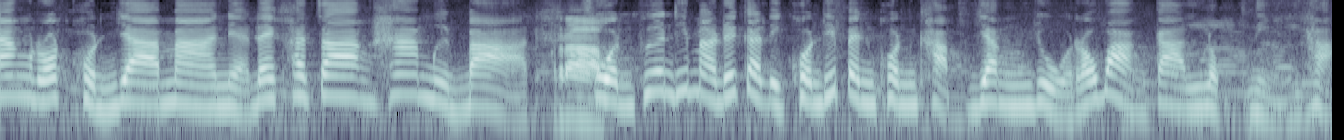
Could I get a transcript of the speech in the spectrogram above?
นั่งรถขนยามาเนี่ยได้ค่าจ้าง 50,000 บาท ครับ ส่วนเพื่อนที่มาด้วยกันอีกคนที่เป็นคนขับยังอยู่ระหว่างการหลบหนีค่ะ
